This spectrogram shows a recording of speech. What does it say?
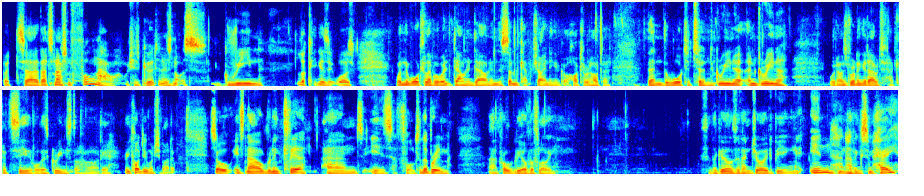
But uh, that's nice and full now, which is good, and it's not as green looking as it was when the water level went down and down and the sun kept shining and got hotter and hotter. Then the water turned greener and greener. When I was running it out, I could see all this green stuff. Oh dear, we can't do much about it. So it's now running clear and is full to the brim and probably overflowing. So the girls have enjoyed being in and having some hay.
